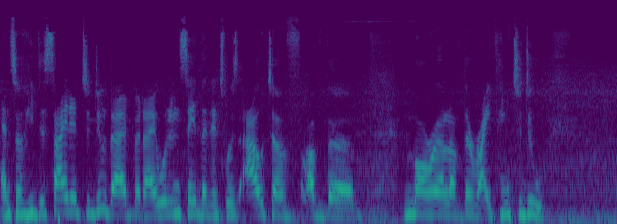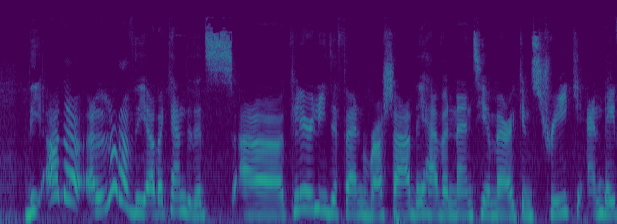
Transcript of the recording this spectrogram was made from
And so he decided to do that, but I wouldn't say that it was out of, of the moral of the right thing to do. The other, a lot of the other candidates uh, clearly defend Russia. They have an anti-American streak, and they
